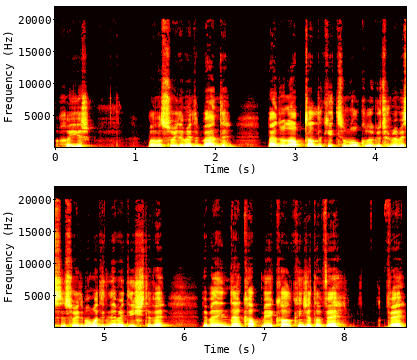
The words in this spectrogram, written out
Hayır. Bana söylemedi. Ben de ben de ona aptallık ettim. Onu okula götürmemesini söyledim ama dinlemedi işte ve ve ben elinden kapmaya kalkınca da ve ve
